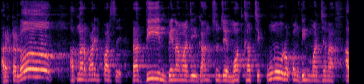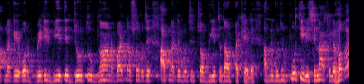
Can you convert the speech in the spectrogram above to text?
আর একটা লোক আপনার বাড়ির পাশে রাত দিন বেনামাজি, গান শুনছে, মদ খাচ্ছে, কোনো রকম দিন মানছে না। আপনাকে ওর বেটির বিয়েতে যৌতুক, গান, বাজনা সব হচ্ছে, আপনাকে বলছে চ বিয়েতে দাওয়াতটা খেলে আপনি বলছেন, প্রতিবেশী না খেলে হবে?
